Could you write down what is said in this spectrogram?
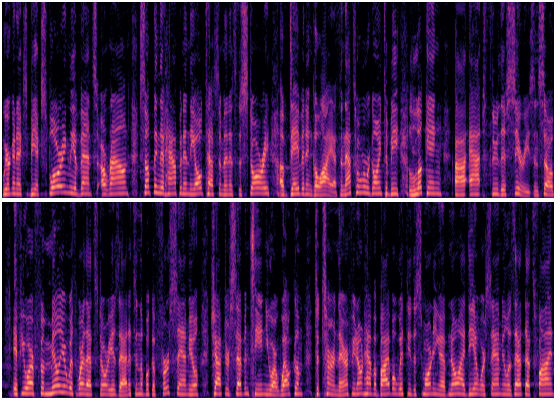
We are going to be exploring the events around something that happened in the Old Testament. It's the story of David and Goliath. And that's what we're going to be looking uh, at through this series. And so, if you are familiar with where that story is at, it's in the book of 1 Samuel, chapter 17. You are welcome to turn there. If you don't have a Bible with you this morning, you have no idea where Samuel is at, that's fine.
